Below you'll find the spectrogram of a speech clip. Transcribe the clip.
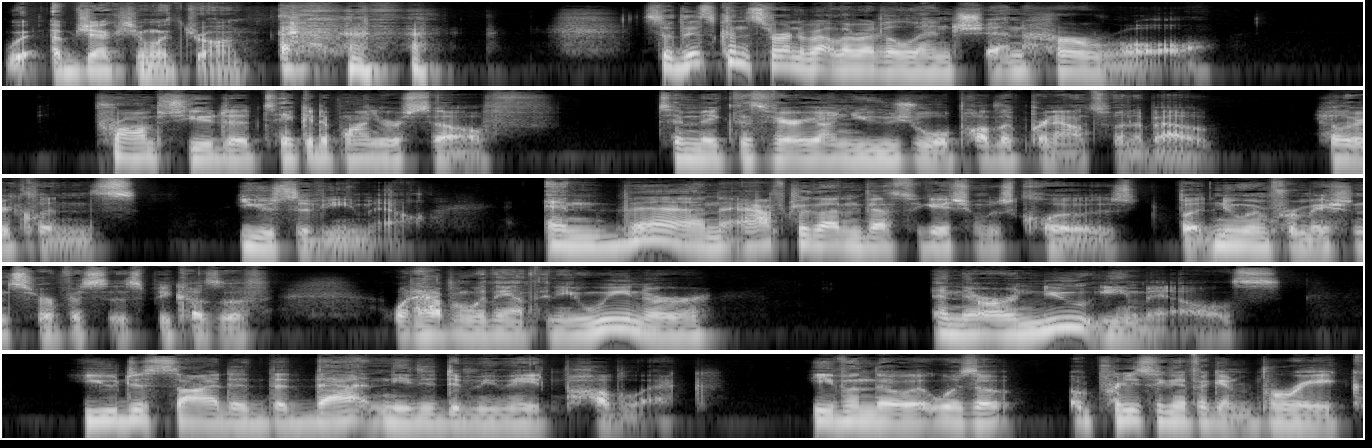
w- objection withdrawn. so, this concern about Loretta Lynch and her role prompts you to take it upon yourself to make this very unusual public pronouncement about Hillary Clinton's use of email. And then, after that investigation was closed, but new information surfaces because of what happened with Anthony Weiner, and there are new emails, you decided that that needed to be made public, even though it was a, a pretty significant break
